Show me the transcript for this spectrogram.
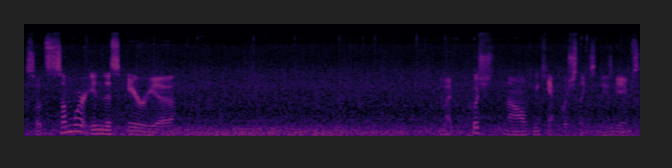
So it's somewhere in this area. Can I push? No, we can't push things in these games.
